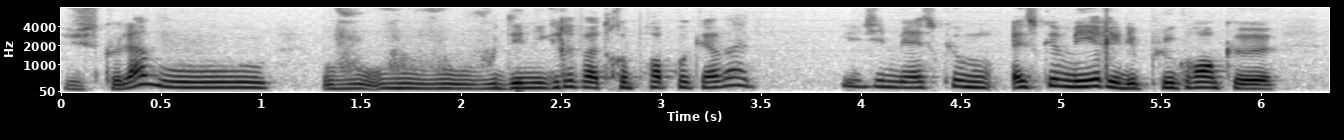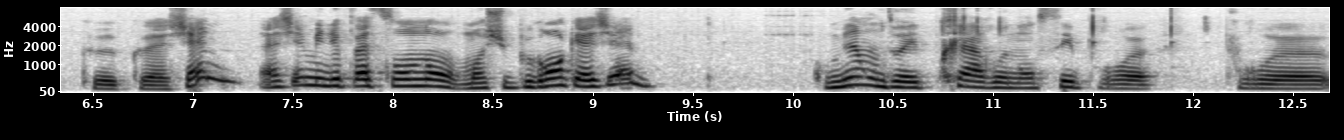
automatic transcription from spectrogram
jusque-là, vous vous, vous, vous, vous, dénigrez votre propre cavade. Il dit, mais est-ce que, est que Meir, il est plus grand que, que, que Hachem? Hachem, il efface son nom. Moi, je suis plus grand qu'Hachem. Combien on doit être prêt à renoncer pour, euh, euh,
